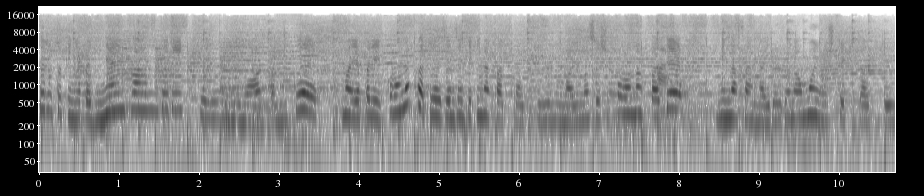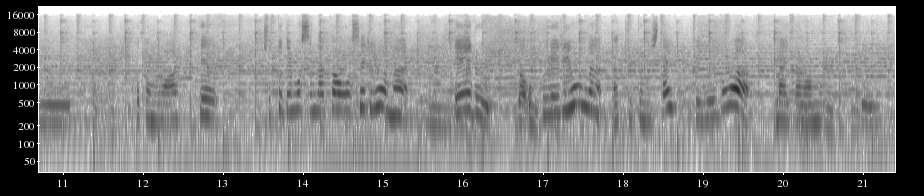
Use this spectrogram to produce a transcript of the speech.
作る時にやっぱり2年半ぶりっていうのもあったので、まあやっぱりコロナ禍で全然できなかったっていうのもありますしコロナ禍で皆さんがいろいろな思いをしてきたっていうこともあってちょっとでも背中を押せるようなエールが送れるような楽曲にしたいっていうのは前から思っていて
